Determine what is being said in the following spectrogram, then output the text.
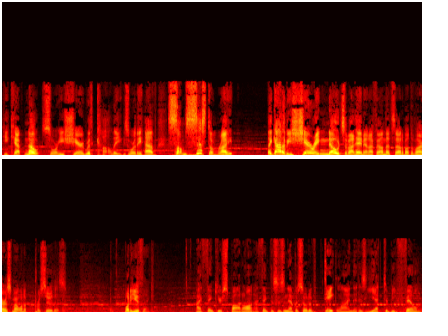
he kept notes or he shared with colleagues or they have some system, right? They got to be sharing notes about, hey, man, I found that out about the virus. Might want to pursue this. What do you think? I think you're spot on. I think this is an episode of Dateline that has yet to be filmed.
